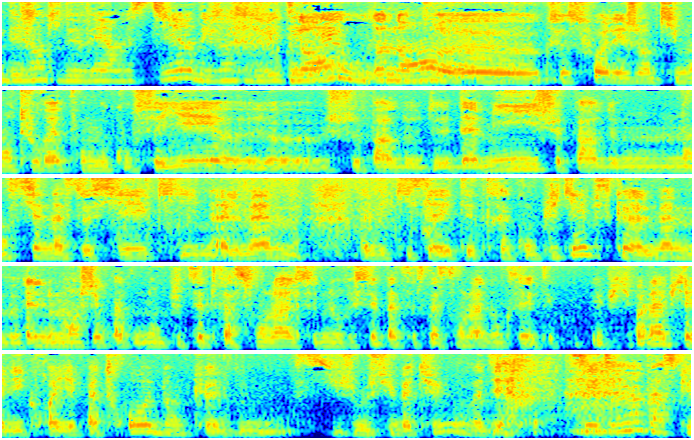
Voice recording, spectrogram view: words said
des gens qui devaient investir, des gens qui devaient t'aider Non, ou... non, non. Euh, que ce soit les gens qui m'entouraient pour me conseiller. Euh, je parle de d'amis, je parle de mon ancienne associée qui elle-même, avec qui ça a été très compliqué, parce qu'elle-même, elle ne mangeait pas non plus de cette façon-là, elle se nourrissait pas de cette façon-là, donc ça a été. Et puis voilà, puis elle y croyait pas trop, donc je me suis battue, on va dire. C'est étonnant parce que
